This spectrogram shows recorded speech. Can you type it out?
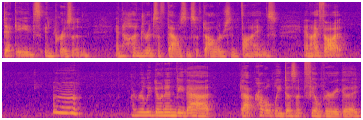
decades in prison and hundreds of thousands of dollars in fines. And I thought, eh, I really don't envy that. That probably doesn't feel very good.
